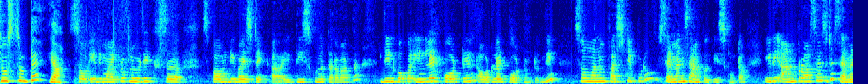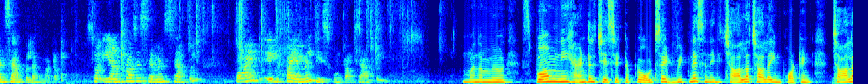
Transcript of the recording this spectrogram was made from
చూస్తుంటే యా. సో ఇది మైక్రోఫ్లూయిడిక్స్ స్పర్మ్ డివైస్ టెక్ ఇది తీసుకున్న తర్వాత దీనికి ఒక inlet port and outlet port ఉంటుంది. సో మనం ఫస్ట్ ఇప్పుడు సెమెన్ శాంపుల్ తీసుకుంటాం. ఇది అన్ప్రాసెస్డ్ సెమెన్ శాంపుల్ అనమాట సో ఈ unprocess semen sample point eight five ML తీసుకుంటాం శాంపుల్. మనం స్పర్మ్ని హ్యాండిల్ చేసేటప్పుడు అవుట్ సైడ్ విట్నెస్ అనేది చాలా చాలా ఇంపార్టెంట్. చాలా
